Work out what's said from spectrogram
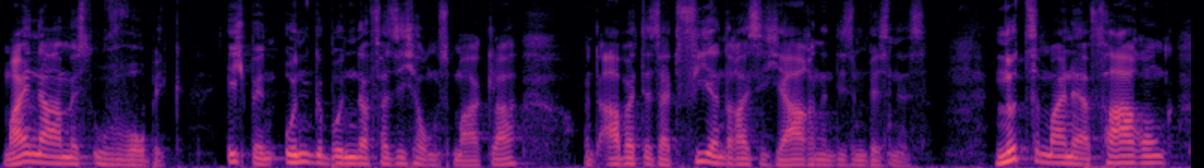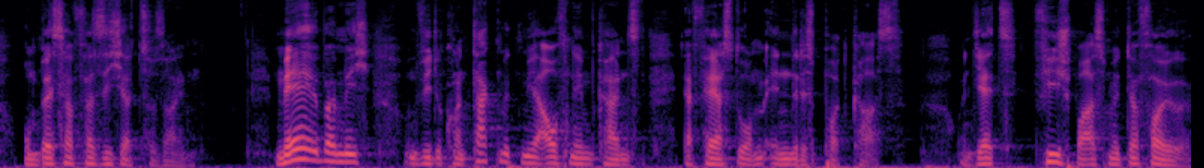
Mein Name ist Uwe Wobig. Ich bin ungebundener Versicherungsmakler und arbeite seit 34 Jahren in diesem Business. Nutze meine Erfahrung, um besser versichert zu sein. Mehr über mich und wie du Kontakt mit mir aufnehmen kannst, erfährst du am Ende des Podcasts. Und jetzt viel Spaß mit der Folge.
